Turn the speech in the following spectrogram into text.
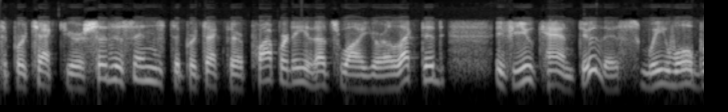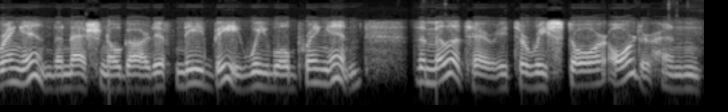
to protect your citizens, to protect their property. That's why you're elected." If you can't do this, we will bring in the National Guard. If need be, we will bring in the military to restore order. And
